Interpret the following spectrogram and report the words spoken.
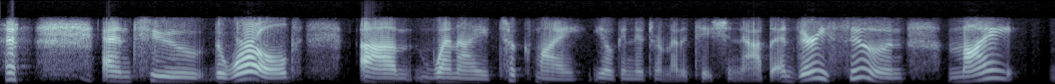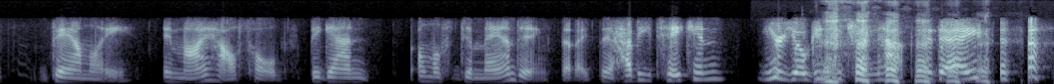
and to the world um, when I took my yoga nidra meditation nap. And very soon, my family in my household began almost demanding that I have you taken your yoga nidra nap today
